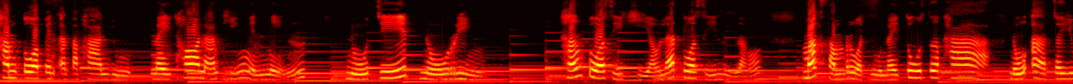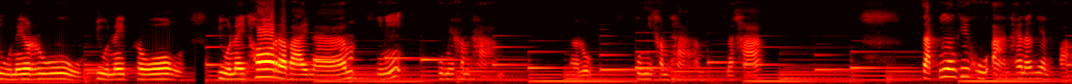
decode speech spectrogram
ทำตัวเป็นอันตพานอยู่ในท่อน้ำทิ้งเหม็นๆ หนูจี๊ด หนูริง ทั้งตัวสีเขียวและตัวสีเหลือง มักสำรวจอยู่ในตู้เสื้อผ้า หนูอาจจะอยู่ในรู อยู่ในโพรง อยู่ในท่อระบายน้ำทีนี้ครูมีคำถามนะลูกครูมีคำถามนะคะ จากเรื่องที่ครูอ่านให้นักเรียนฟัง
